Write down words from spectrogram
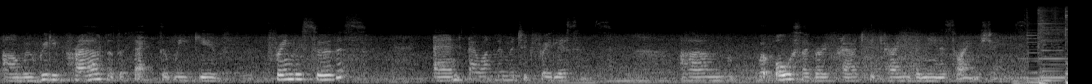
Uh, we're really proud of the fact that we give friendly service and our unlimited free lessons. Um, we're also very proud to be carrying Bernina sewing machines.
